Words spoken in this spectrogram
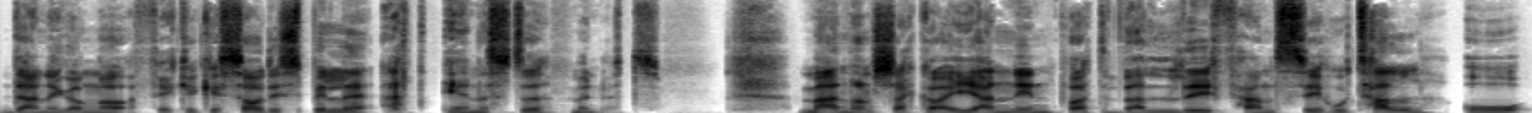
Denne gangen fikk ikke Sadi spille et eneste minutt. Men han sjekka igjen inn på et veldig fancy hotell, og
